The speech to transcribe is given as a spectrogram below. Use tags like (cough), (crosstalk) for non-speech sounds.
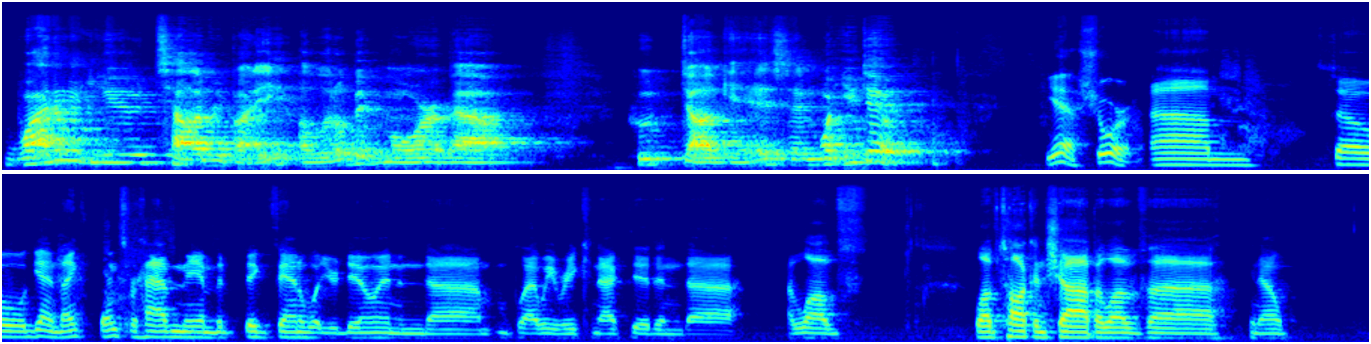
why don't you tell everybody a little bit more about who Doug is and what you do? Yeah, sure. Um, so again, thanks thanks for having me. I'm a big fan of what you're doing, and uh, I'm glad we reconnected. And uh, I love love talking shop. I love uh, you know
